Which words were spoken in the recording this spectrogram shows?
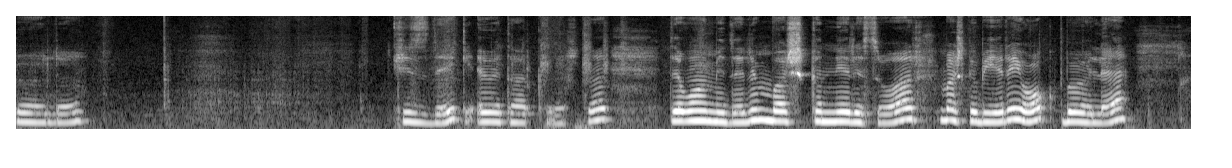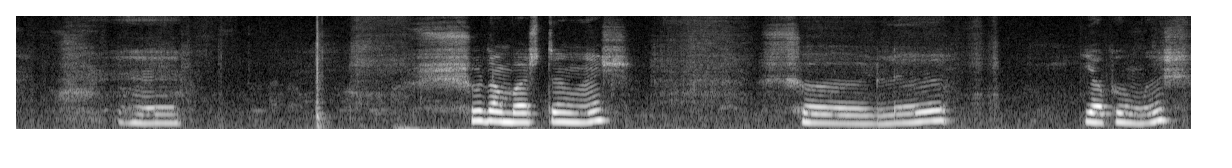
şöyle çizdik. Evet arkadaşlar. Devam edelim. Başka neresi var? Başka bir yere yok. Böyle. Ee, şuradan başlamış. Şöyle yapılmış.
